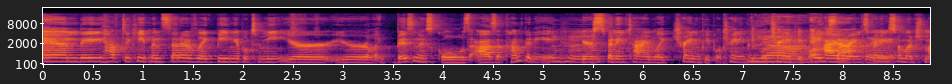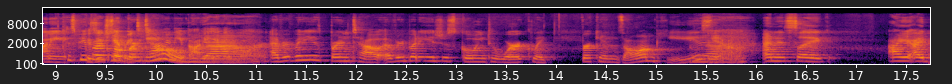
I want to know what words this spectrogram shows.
and they have to keep instead of like being able to meet your your like business goals as a company, you're spending time like training people, training people, training Yeah. people, hiring, spending so much money because people you are so can't burnt out. anybody Yeah. anymore. everybody is burnt out. Everybody is just going to work like freaking zombies. Yeah. And it's like I,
